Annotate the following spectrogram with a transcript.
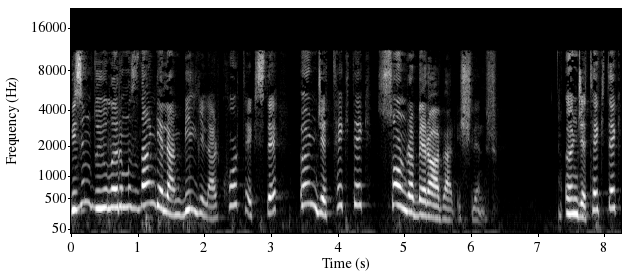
Bizim duyularımızdan gelen bilgiler kortekste önce tek tek sonra beraber işlenir. Önce tek tek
